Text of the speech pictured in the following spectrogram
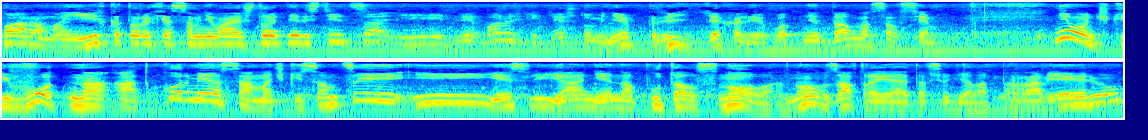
Пара моих, которых я сомневаюсь, что это не листится, и две парочки, те, что мне приехали, вот недавно совсем. Неончики вот на откорме, самочки-самцы, и если я не напутал снова. Но завтра я это все дело проверю,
